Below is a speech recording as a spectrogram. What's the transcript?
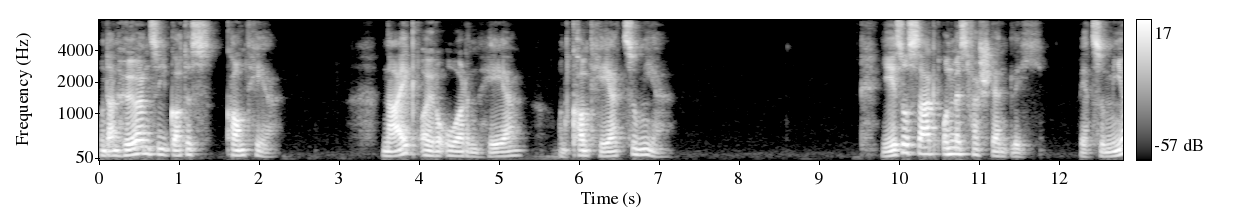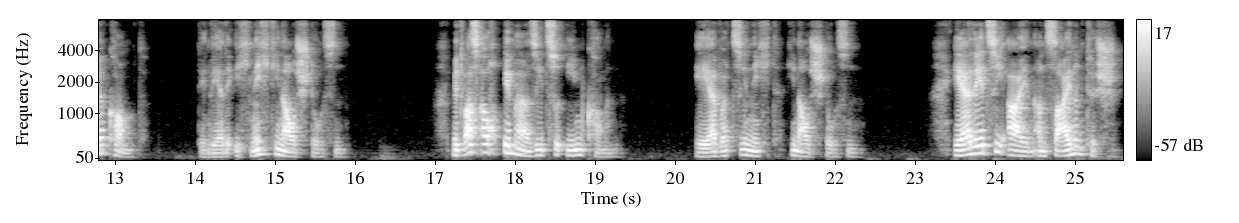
und dann hören Sie Gottes Kommt her. Neigt eure Ohren her und kommt her zu mir. Jesus sagt unmissverständlich, wer zu mir kommt, den werde ich nicht hinausstoßen. Mit was auch immer sie zu ihm kommen, er wird sie nicht hinausstoßen. Er lädt sie ein an seinen Tisch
